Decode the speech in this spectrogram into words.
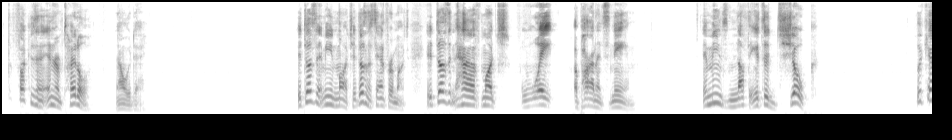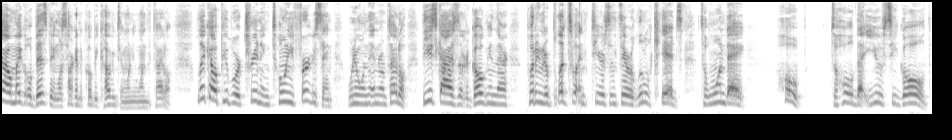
what the fuck is an interim title nowadays? It doesn't mean much. It doesn't stand for much. It doesn't have much weight upon its name. It means nothing. It's a joke. Look how Michael Bisping was talking to Colby Covington when he won the title. Look how people were treating Tony Ferguson when he won the interim title. These guys that are going in there, putting their blood, sweat, and tears since they were little kids to one day hope to hold that UFC gold.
